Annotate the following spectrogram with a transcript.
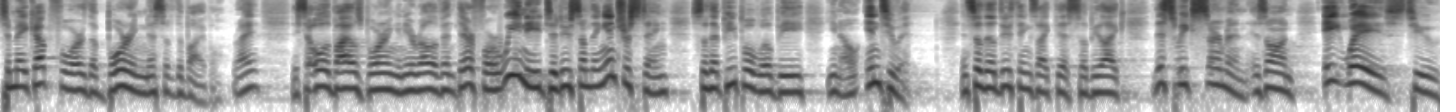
to make up for the boringness of the Bible, right? They say, oh, the Bible's boring and irrelevant, therefore we need to do something interesting so that people will be, you know, into it. And so they'll do things like this. They'll be like, this week's sermon is on eight ways to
